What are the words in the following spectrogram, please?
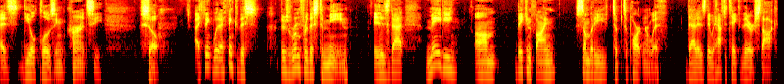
as deal closing currency so I think what I think this there's room for this to mean is that maybe um, they can find somebody to, to partner with. That is, they would have to take their stock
